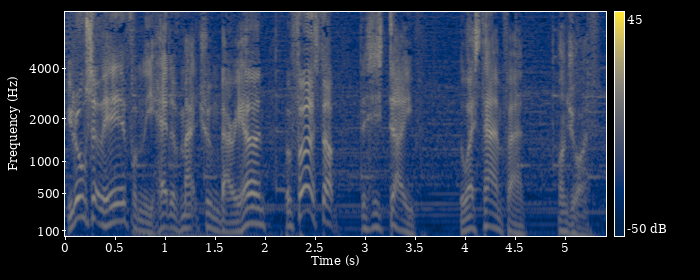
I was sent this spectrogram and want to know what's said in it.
You'll also hear from the head of Matchroom, Barry Hearn, but first up, this is Dave, the West Ham fan, on Drive.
